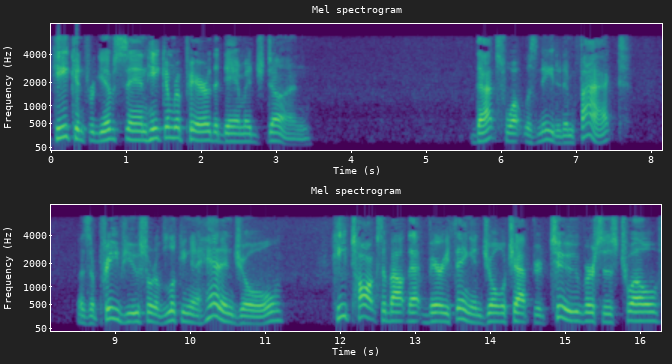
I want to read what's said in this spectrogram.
He can forgive sin. He can repair the damage done. That's what was needed. In fact, as a preview, sort of looking ahead in Joel, he talks about that very thing in Joel chapter 2, verses 12.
